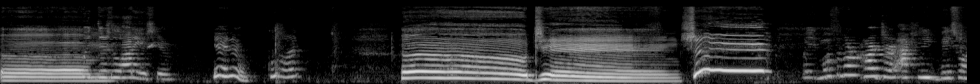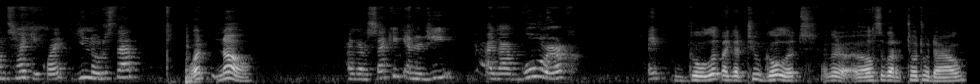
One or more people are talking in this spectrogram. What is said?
Um, Wait, there's a lot of Latios here. yeah, I know. Go on. Oh, dang. Shit. Wait, most of our cards are actually based on psychic, right? Did you notice that? What? No. I got a psychic energy. I got Golurk. Golett. I got two Golets. I got. I also got a Totodile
